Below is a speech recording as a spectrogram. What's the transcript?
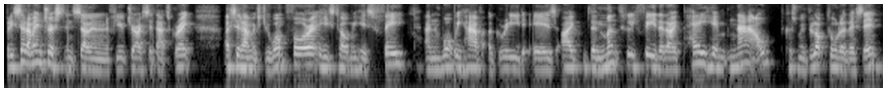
But he said, I'm interested in selling in the future. I said, that's great. I said, how much do you want for it? He's told me his fee. And what we have agreed is I the monthly fee that I pay him now, because we've locked all of this in,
